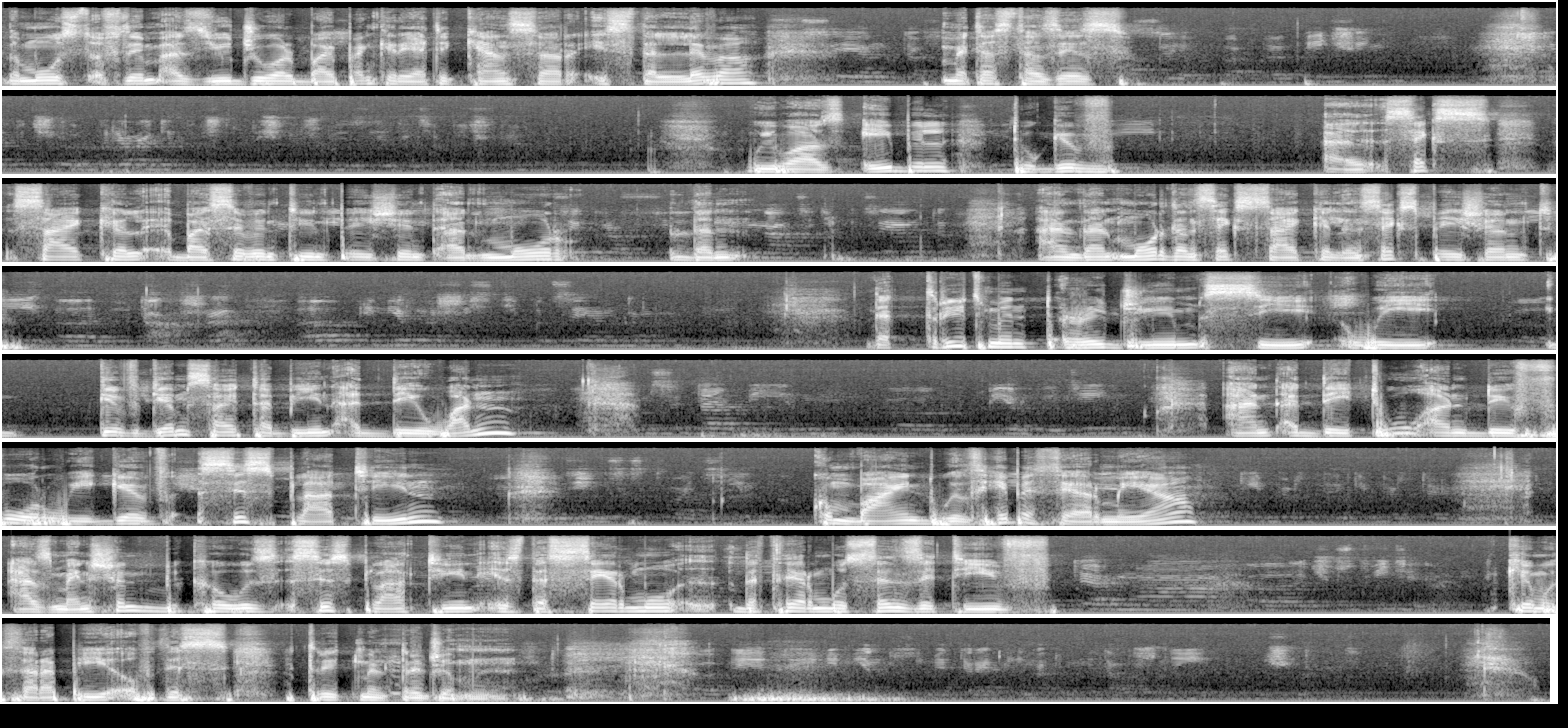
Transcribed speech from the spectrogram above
The most of them as usual by pancreatic cancer is the liver metastasis we was able to give a sex cycle by 17 patient and more than and then more than six cycle in six patient. The treatment regime see we give gemcitabine at day one and at day two and day four we give cisplatin combined with hyperthermia as mentioned because cisplatin is the thermo the thermosensitive chemotherapy of this treatment regimen.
